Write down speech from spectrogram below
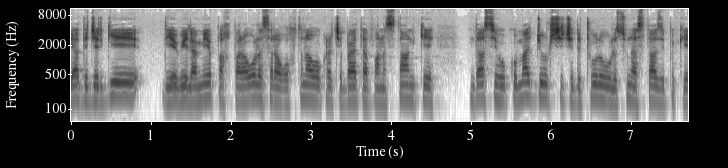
یا د جرګې د یوې لمې په خبرولو سره غوښتنه وکړه چې باید افغانستان کې داسې حکومت جوړ شي چې د ټولو ولسونو استازي پکې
